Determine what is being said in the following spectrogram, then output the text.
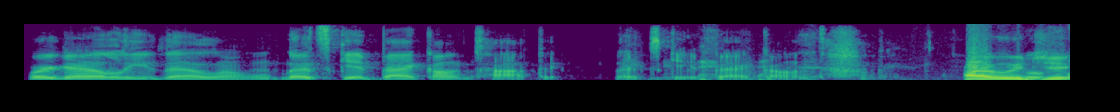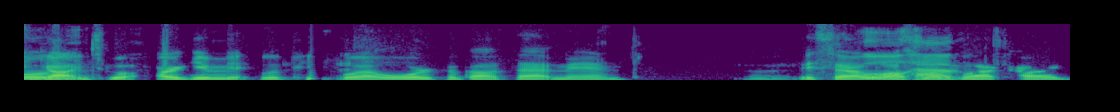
We're gonna leave that alone. Let's get back on topic. Let's get back on topic. I legit Before got we- into an argument with people at work about that, man. They said I We'll lost my black card.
